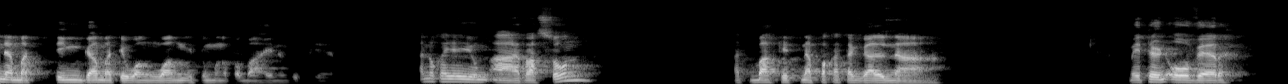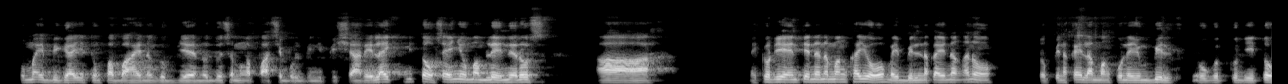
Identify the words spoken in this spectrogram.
na matingga, matiwangwang itong mga pabahay ng gobyerno? Ano kaya yung ah, rason at bakit napakatagal na may turnover kung maibigay itong pabahay ng gobyerno doon sa mga possible beneficiary. Like nito sa inyo, Ma'am Lenny Rose, ah, may kuryente na naman kayo, may bill na kayo ng ano, so pinakailaman ko na yung bill, hugot ko dito.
